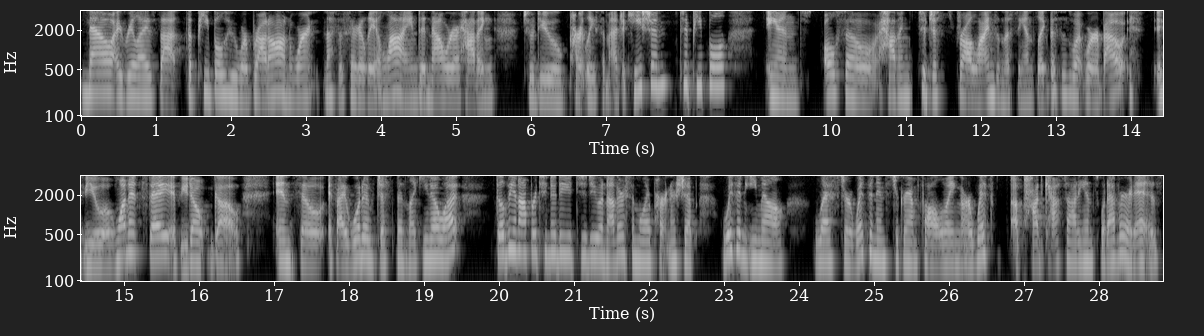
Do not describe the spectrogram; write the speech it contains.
now I realize that the people who were brought on weren't necessarily aligned. And now we're having to do partly some education to people and also having to just draw lines in the sands. Like, this is what we're about. If you want it, stay. If you don't, go. And so if I would have just been like, you know what? There'll be an opportunity to do another similar partnership with an email list or with an Instagram following or with a podcast audience, whatever it is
